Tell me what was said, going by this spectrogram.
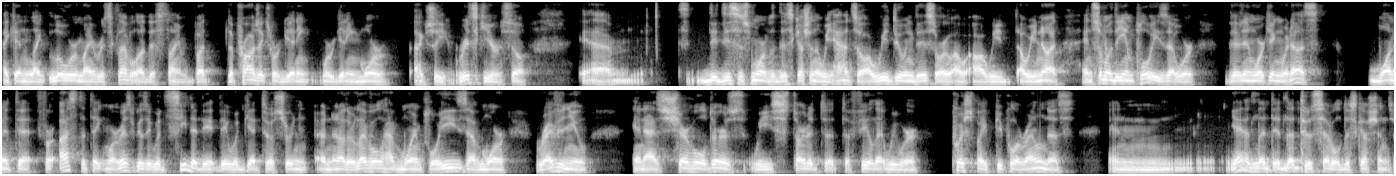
I can like lower my risk level at this time. But the projects were getting were getting more actually riskier. So um, this is more of the discussion that we had. So are we doing this or are, are we are we not? And some of the employees that were that been working with us wanted to, for us to take more risk because they would see that they, they would get to a certain another level, have more employees, have more revenue, and as shareholders, we started to, to feel that we were pushed by people around us. And yeah, it led, it led to several discussions.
